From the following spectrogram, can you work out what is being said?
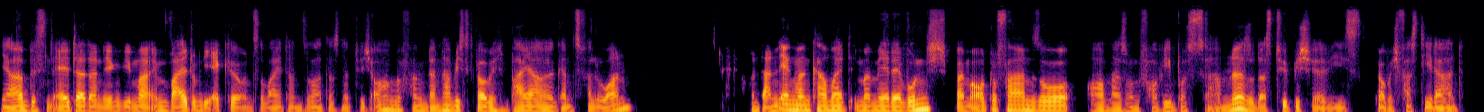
ja, ein bisschen älter, dann irgendwie mal im Wald um die Ecke und so weiter. Und so hat das natürlich auch angefangen. Dann habe ich es, glaube ich, ein paar Jahre ganz verloren. Und dann irgendwann kam halt immer mehr der Wunsch beim Autofahren so, oh, mal so einen VW-Bus zu haben, ne? So das Typische, wie es, glaube ich, fast jeder hat.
